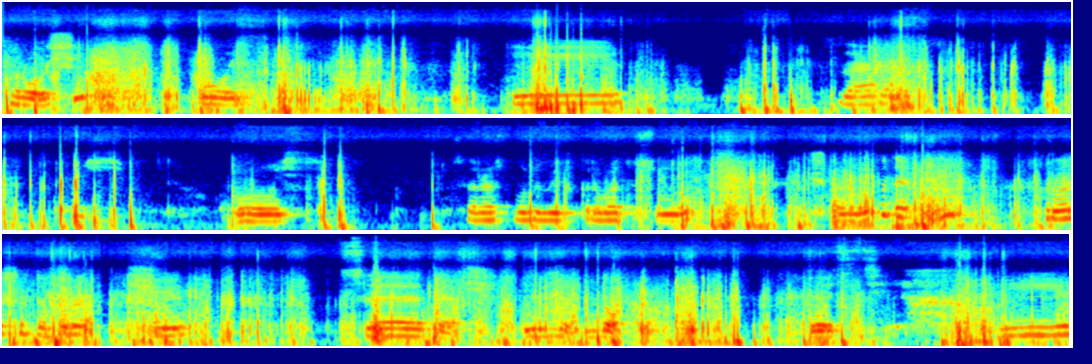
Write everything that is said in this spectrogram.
гроші. Ось. І зараз ось. Ось. Зараз буду відкривати сундук. Що там випаде? Ну, гроші добре ще це теж дуже добре. Ось. І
